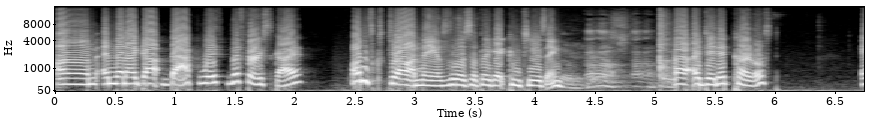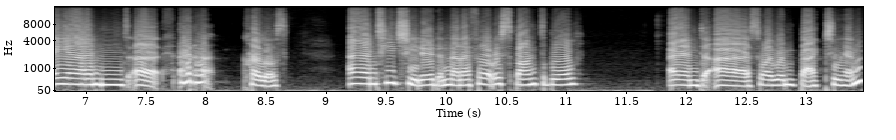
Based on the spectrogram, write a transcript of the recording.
Um, and then I got back with the first guy. I'll just throw out names, those if they get confusing. Uh, I dated Carlos. And, uh, Carlos. And he cheated, and then I felt responsible. And, uh, so I went back to him.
